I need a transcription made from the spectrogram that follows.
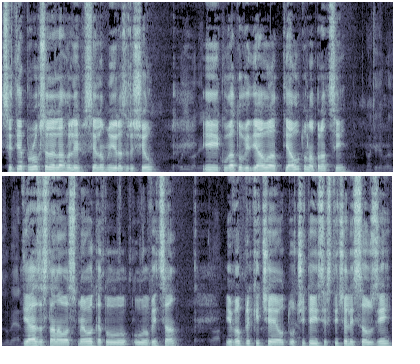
Светия пророк салалаху алейхи вселам и разрешил и когато видяла тялото на брат си, тя застанала смела като лъвица и въпреки, че от очите й се стичали сълзи,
